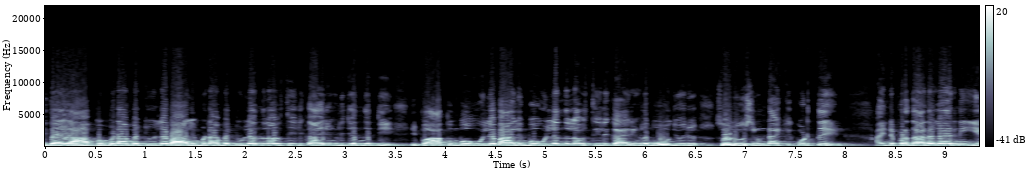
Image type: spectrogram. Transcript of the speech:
ഇതായി ആപ്പും വിടാൻ പറ്റൂല വാലും വിടാൻ പറ്റൂല എന്നുള്ള അവസ്ഥയിൽ കാര്യങ്ങൾ ചെന്നെത്തി. ഇപ്പൊ ആപ്പും പോകില്ല വാലും പോകില്ല എന്നുള്ള അവസ്ഥയിൽ കാര്യങ്ങൾ മോദി ഒരു സൊല്യൂഷൻ ഉണ്ടാക്കി കൊടുത്ത്. അതിന്റെ പ്രധാന കാരണം ഈ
